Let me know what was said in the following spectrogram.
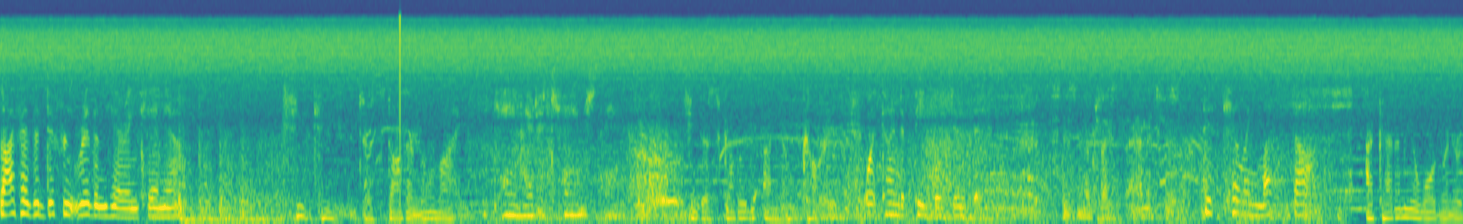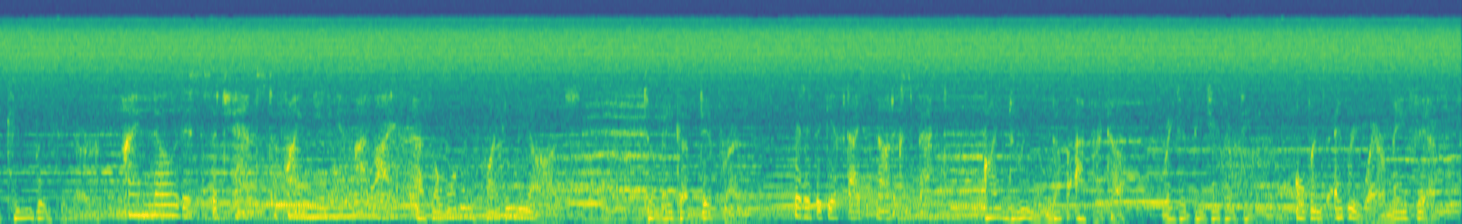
Life has a different rhythm here in Kenya. She came to start a new life. She came here to change things. She discovered a new courage. What kind of people do this? This isn't a place for amateurs. This killing must stop. Academy Award winner Kim Basinger I know this is a chance to find meaning in my life. as a woman fighting the odds to make a difference. It is a gift I did not expect. I Dreamed of Africa. Rated PG-13. Opens everywhere May 5th.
